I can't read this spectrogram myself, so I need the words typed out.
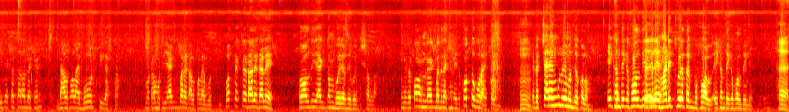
এই যে একটা চারা দেখেন ডালপালায় ভর্তি গাছটা। মোটামুটি একবারে ডালপালায় ভর্তি। প্রত্যেকটা ডালে ডালে ফল দিয়ে একদম বইরা যাব ইনশাল্লাহ। এটা কলমটা একবারে দেখেন এই কত গোড়ায় কলম। এটা চার আঙ্গুলের মধ্যে কলম। এইখান থেকে ফল দিয়ে গেলে মাটির ধরে থাকব ফল এইখান থেকে ফল দিলে। হ্যাঁ।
